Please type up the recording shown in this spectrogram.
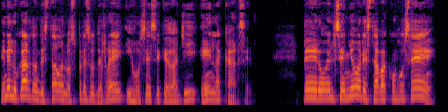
en el lugar donde estaban los presos del rey, y José se quedó allí en la cárcel. Pero el Señor estaba con José,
